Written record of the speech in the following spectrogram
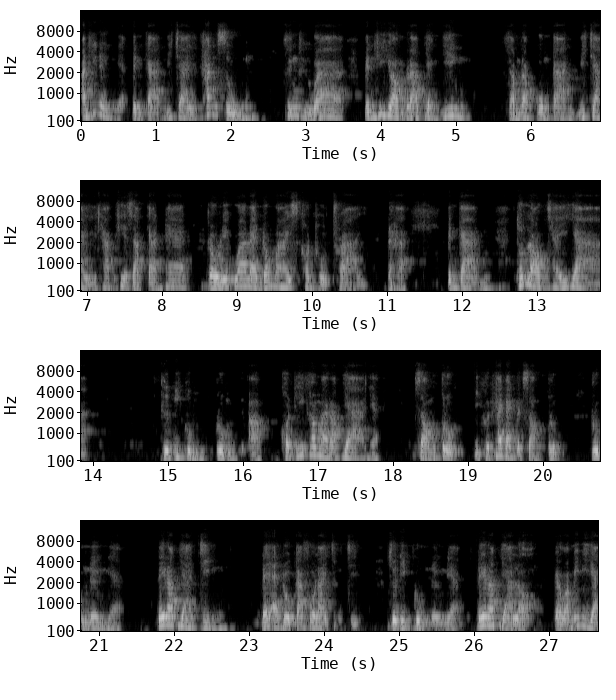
อันที่หนึ่งเนี่ยเป็นการวิจัยขั้นสูง ซึ่งถือว่าเป็นที่ยอมรับอย่างยิ่งสำหรับวงการวิจัยทางวิทยาศาสตร์การแพทย์ เราเรียกว่า randomized control trial นะคะเป็นการทดลองใช้ยา คือมีกลุ่มกลุ่มคนที่เข้ามารับยาเนี่ย สองกลุ่มอีกคนไข้แบ่งเป็นสองกลุ่ม กลุ่มหนึ่งเนี่ยได้รับยาจริง ได้แอนโดรกาโฟไลจริงๆ ส่วนอีกกลุ่มหนึ่งเนี่ยได้รับยาหลอกแปลว่าไม่มียา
